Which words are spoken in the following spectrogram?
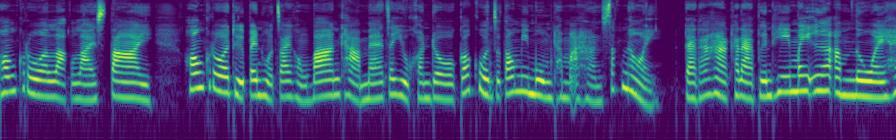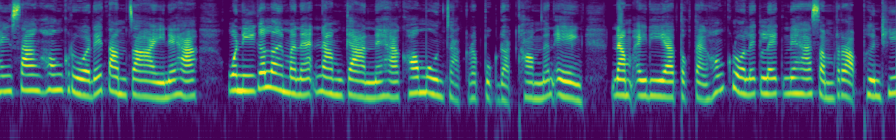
ห้องครัวหลากหลายสไตล์ห้องครัวถือเป็นหัวใจของบ้านค่ะ แม้จะอยู่คอนโด ก็ควรจะต้องมีมุมทำอาหารสักหน่อย แต่ถ้าหากขนาดพื้นที่ไม่เอื้ออำนวยให้สร้างห้องครัวได้ตามใจนะคะ วันนี้ก็เลยมาแนะนำกันนะคะ ข้อมูลจากกระปุก .com นั่นเองนำไอเดียตกแต่งห้องครัวเล็กๆนะคะสำหรับพื้นที่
